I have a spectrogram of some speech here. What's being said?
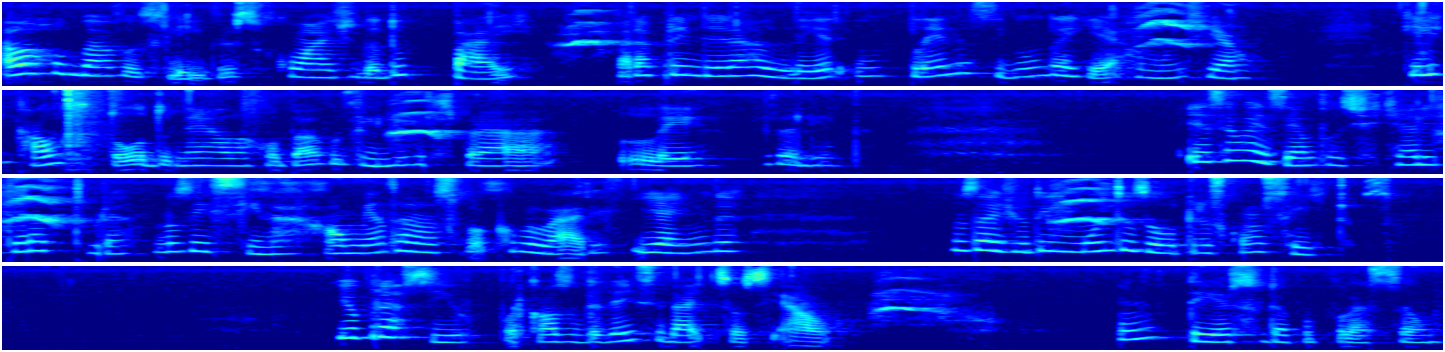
Ela roubava os livros com a ajuda do pai para aprender a ler em plena Segunda Guerra Mundial. Aquele caos todo, né? Ela roubava os livros para ler. Coisa. Esse é um exemplo de que a literatura nos ensina, aumenta nosso vocabulário e ainda nos ajuda em muitos outros conceitos. E o Brasil, por causa da densidade social, um terço da população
